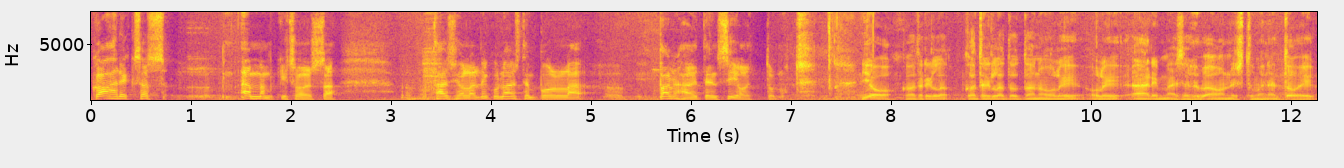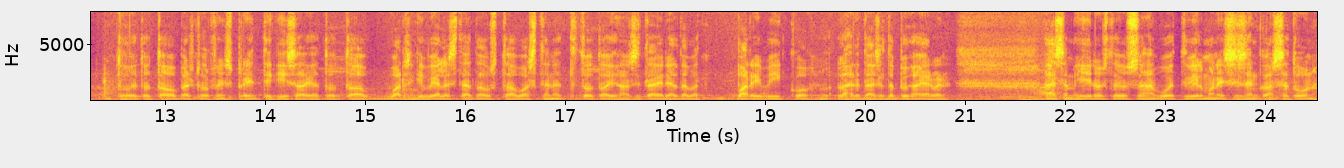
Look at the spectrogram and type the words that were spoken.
kahdeksas MM-kisoissa taisi olla niin kuin naisten puolella parhaiten sijoittunut. Joo, Katrilla, Katrilla tota, no, oli, oli äärimmäisen hyvä onnistuminen toi, toi tota Oberstdorfin sprinttikisa ja tota, varsinkin vielä sitä taustaa vasten, että tota, ihan sitä edeltävät pari viikkoa lähdetään sieltä Pyhäjärven SM-hiidosta, jossa hän voitti Vilma Nissisen kanssa tuon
